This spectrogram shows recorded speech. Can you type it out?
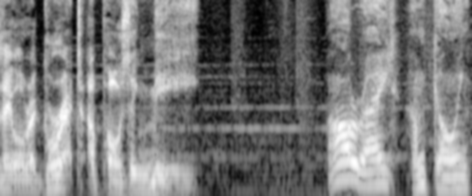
They will regret opposing me. All right, I'm going.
